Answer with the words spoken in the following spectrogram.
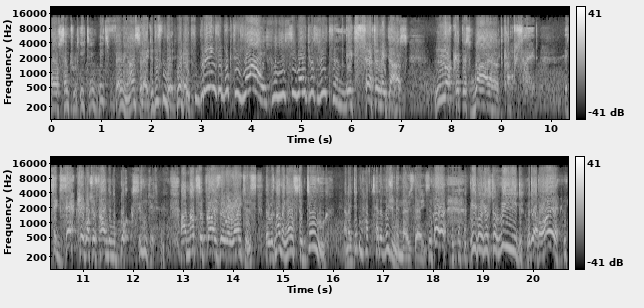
or central heating? It's very isolated, isn't it? It brings the book to life when you see where it was written. It certainly does. Look at this wild countryside. It's exactly what you find in the books, isn't it? I'm not surprised they were writers. There was nothing else to do. And they didn't have television in those days. People used to read, my dear boy.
